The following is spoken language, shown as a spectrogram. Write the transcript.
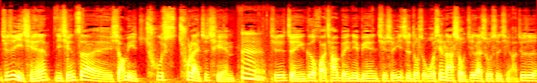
其实以前以前在小米出出来之前，嗯，其实整一个华强北那边其实一直都是我先拿手机来说事情啊，就是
